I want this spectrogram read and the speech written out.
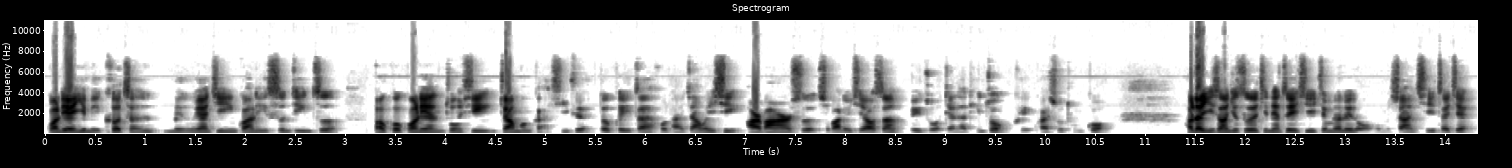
光电医美课程、美容院经营管理师定制，包括光电中心加盟感兴趣的，都可以在后台加微信二八二四七八六七幺三，备注电台听众，可以快速通过。好的，以上就是今天这一期节目的内容，我们下一期再见。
